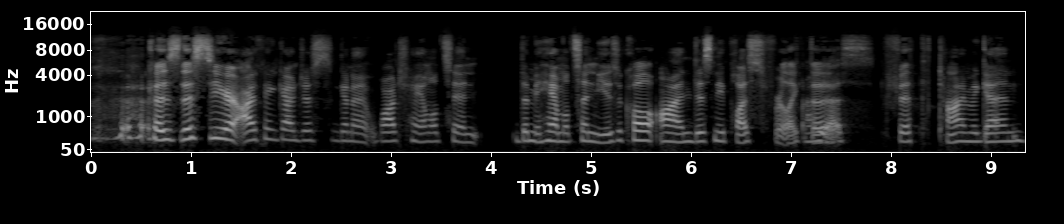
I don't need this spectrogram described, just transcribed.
Because this year, I think I'm just gonna watch Hamilton, the Hamilton musical on Disney Plus for like Oh, the yes. fifth time again.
